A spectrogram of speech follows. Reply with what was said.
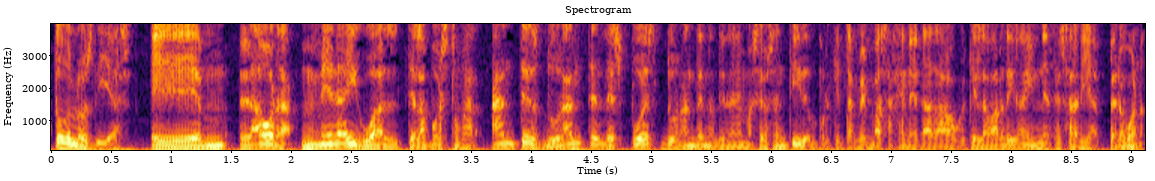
Todos los días. Em, la hora, me da igual, te la puedes tomar antes, durante, después, durante no tiene demasiado sentido, porque también vas a generar algo aquí en la barriga innecesaria, pero bueno,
